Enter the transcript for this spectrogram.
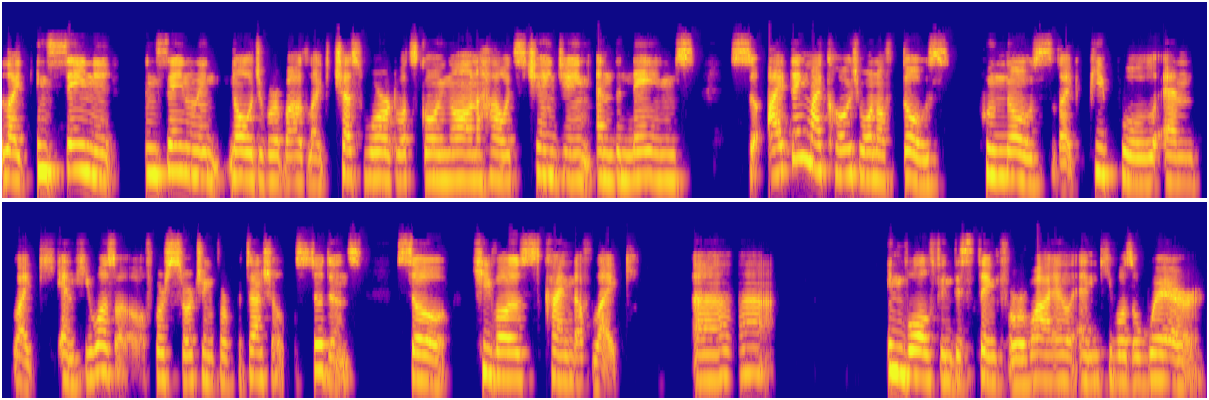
like insanely insanely knowledgeable about like chess world what's going on how it's changing and the names. So i think my coach one of those who knows like people and like and he was of course searching for potential students. So he was kind of like uh, involved in this thing for a while and he was aware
